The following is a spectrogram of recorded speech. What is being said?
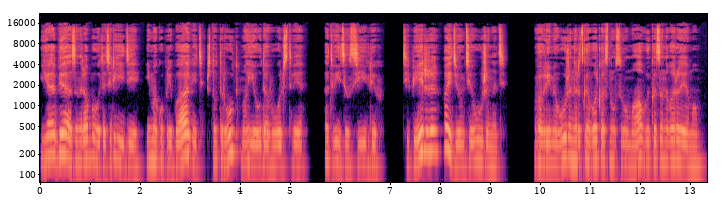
«Я обязан работать, Риди, и могу прибавить, что труд – мое удовольствие», – ответил Сигрев. «Теперь же пойдемте ужинать». Во время ужина разговор коснулся ума, выказанного Рэмом.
